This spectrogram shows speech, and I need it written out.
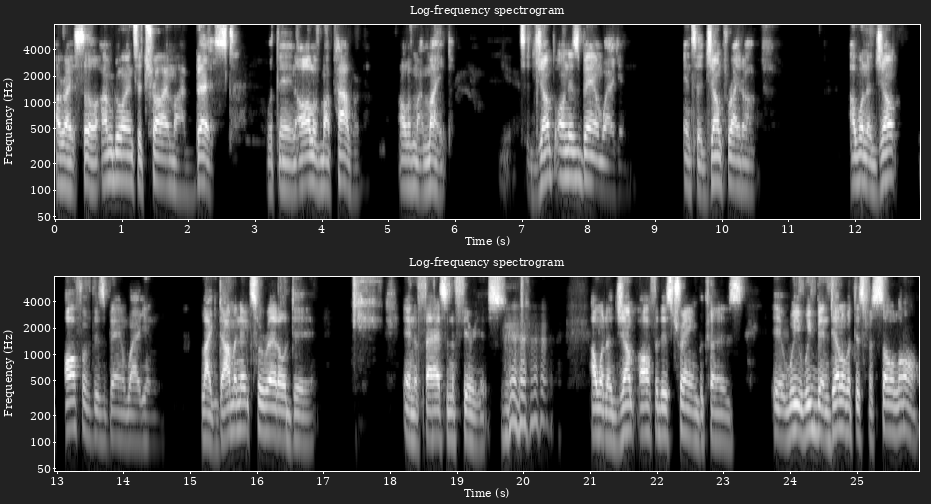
All right, so I'm going to try my best within all of my power, all of my might, to jump on this bandwagon and to jump right off. I want to jump off of this bandwagon like Dominic Toretto did in The Fast and the Furious. I want to jump off of this train because it, we we've been dealing with this for so long.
